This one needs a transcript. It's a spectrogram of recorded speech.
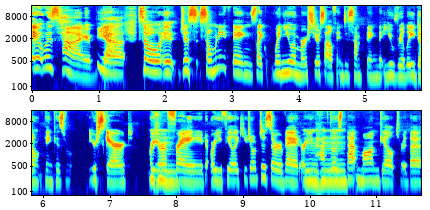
it was time. Yeah. So it just so many things like when you immerse yourself into something that you really don't think is you're scared or you're Mhm. afraid or you feel like you don't deserve it or you have those Mhm. that mom guilt or the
